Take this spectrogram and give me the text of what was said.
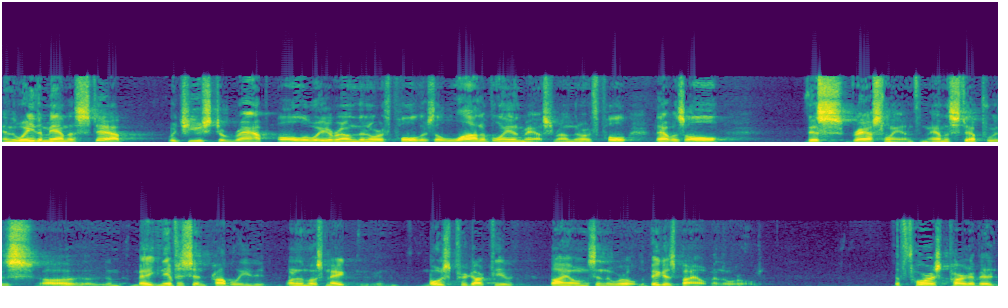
And the way the Mammoth Steppe, which used to wrap all the way around the North Pole, there's a lot of landmass around the North Pole, that was all this grassland. The Mammoth Steppe was uh, magnificent, probably one of the most, mag- most productive biomes in the world, the biggest biome in the world. The forest part of it,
